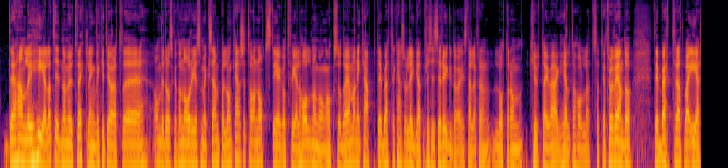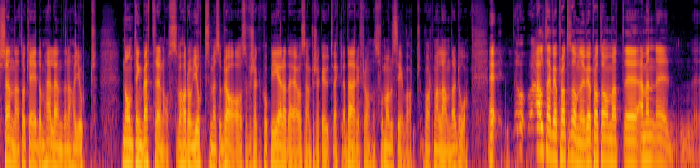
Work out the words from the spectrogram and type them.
det handlar ju hela tiden om utveckling, vilket gör att eh, om vi då ska ta Norge som exempel, de kanske tar något steg åt fel håll någon gång också. Då är man i kapp. Det är bättre kanske att ligga precis i rygg då istället för att låta dem kuta iväg helt och hållet. Så jag tror vi ändå, det är bättre att bara erkänna att okej, okay, de här länderna har gjort någonting bättre än oss. Vad har de gjort som är så bra? Och så försöka kopiera det och sen försöka utveckla därifrån. Och så får man väl se vart, vart man landar då. Eh, allt det här vi har pratat om nu. Vi har pratat om att, eh, ja, men, eh,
